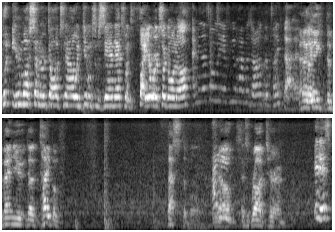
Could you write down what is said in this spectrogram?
put earmuffs on our dogs now and give them some Xanax when fireworks are going off? I mean, that's only if you have a dog that's like that. And I Like- think the venue, the type of festival, you I know, mean- it's a broad term, It is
